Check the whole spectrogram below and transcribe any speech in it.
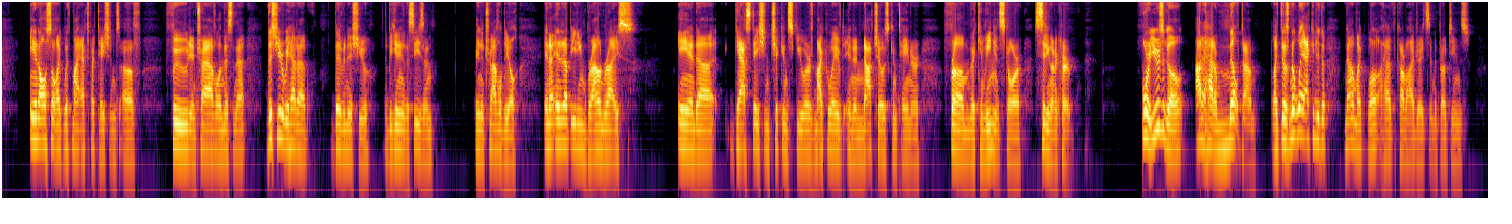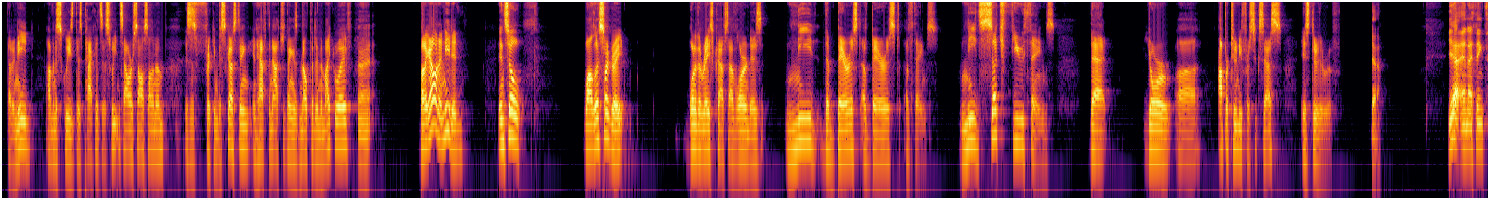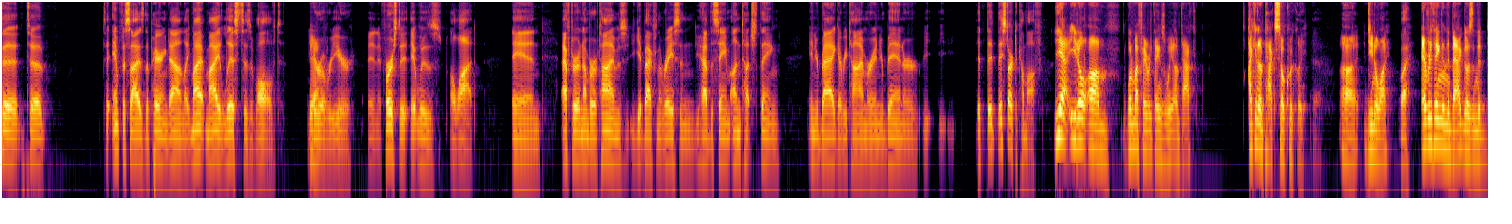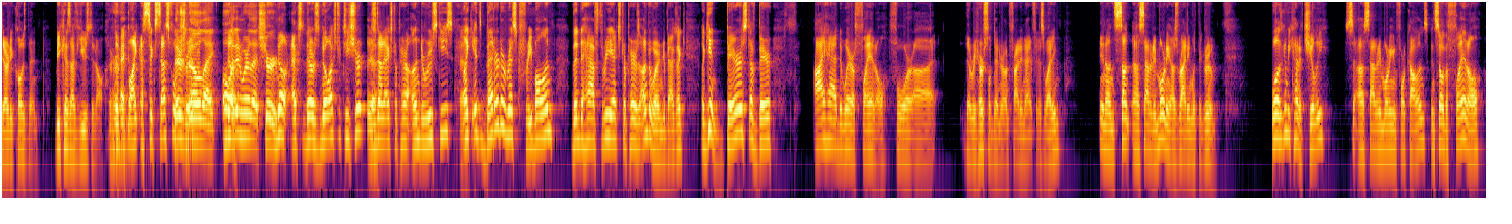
And also like with my expectations of food and travel and this and that. This year we had a bit of an issue at the beginning of the season in a travel deal, and I ended up eating brown rice and uh, gas station chicken skewers microwaved in a nachos container from the convenience store sitting on a curb. Four years ago, I'd have had a meltdown. Like, there's no way I could do that. Now I'm like, well, I have the carbohydrates and the proteins that I need. I'm going to squeeze this packets of sweet and sour sauce on them. This is freaking disgusting. And half the nacho thing is melted in the microwave. All right. But I got what I needed. And so, while lists are great, one of the racecrafts I've learned is need the barest of barest of things. Need such few things that your uh, opportunity for success is through the roof. Yeah. Yeah, and I think to to to emphasize the paring down, like my my list has evolved Yeah. year over year. And at first it, it was a lot. And after a number of times you get back from the race and you have the same untouched thing in your bag every time or in your bin or y- it, they start to come off. Yeah, you know, um, one of my favorite things when we unpack, I can unpack so quickly. Uh, do you know why? Why? Everything in the bag goes in the dirty clothes bin because I've used it all. The- like a successful There's trip. no like, oh, No. I didn't wear that shirt. No, ex- there's no extra t-shirt. There's not an extra pair of underooskies. Like it's better to risk freeballing than to have three extra pairs of underwear in your bag. Like again, barest of bare. I had to wear a flannel for uh, the rehearsal dinner on Friday night for this wedding, and on sun- uh, Saturday morning I was riding with the groom. Well, it's gonna be kind of chilly uh, Saturday morning in Fort Collins, and so the flannel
